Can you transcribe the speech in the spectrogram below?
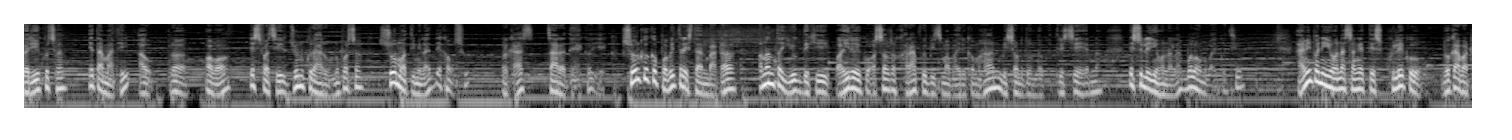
गरिएको छ। यतामाथि आऊ र अब यसपछि जुन कुराहरू हुनुपर्छ सो म तिमीलाई देखाउँछु। प्रकाश चार अध्यायको एक। स्वर्गको पवित्र स्थानबाट अनन्त युगदेखि भइरहेको असल र खराबको बीचमा भइरहेको महान भीषण द्वन्द्वको दृश्य हेर्न यसोले योहनालाई बोलाउनु भएको थियो। हामी पनि योहनासँगै त्यस खुलेको ढोकाबाट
